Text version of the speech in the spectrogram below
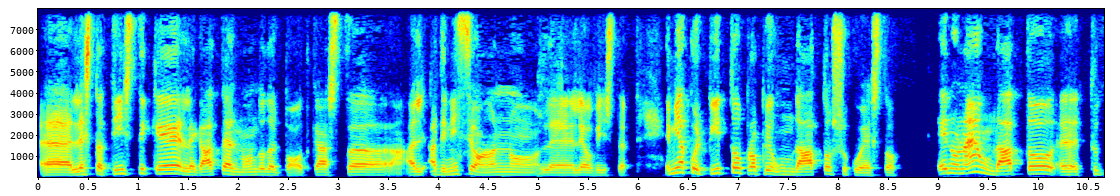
eh, le statistiche legate al mondo del podcast. Eh, ad inizio anno le, le, ho viste e mi ha colpito proprio un dato su questo. E non è un dato, eh, tu,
